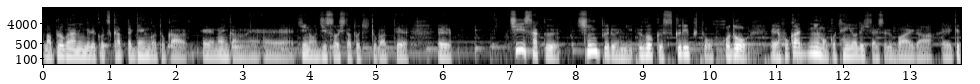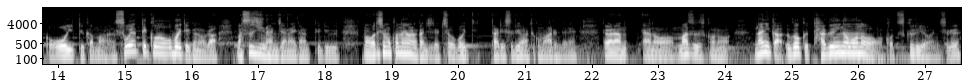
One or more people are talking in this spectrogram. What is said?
まあ、プログラミングでこう使った言語とか、えー、何かのね、えー、機能を実装した時とかって、えー、小さくシンプルに動くスクリプトほど、えー、他にもこう転用できたりする場合が、えー、結構多いっていうか、まあ、そうやってこう覚えていくのが、まあ、筋なんじゃないかなっていう、まあ、私もこんなような感じでちょっと覚えてたりするようなとこもあるんでね。だからあのまずこの何か動く類のものをこう作るようにする。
